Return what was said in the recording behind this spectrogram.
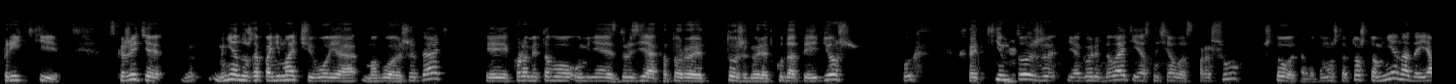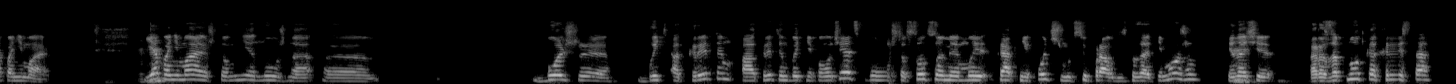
прийти. Скажите, мне нужно понимать, чего я могу ожидать, и кроме того, у меня есть друзья, которые тоже говорят, куда ты идешь, хотим тоже. Я говорю, давайте я сначала спрошу, что это, потому что то, что мне надо, я понимаю. Я понимаю, что мне нужно э, больше быть открытым, а открытым быть не получается, потому что в социуме мы, как не хочешь, мы всю правду сказать не можем, иначе разопнут, как Христа.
